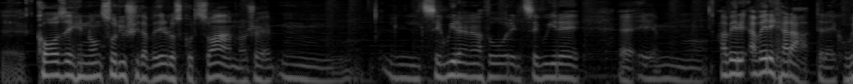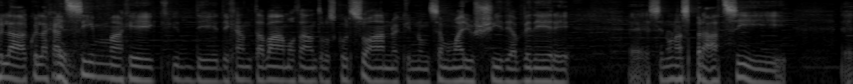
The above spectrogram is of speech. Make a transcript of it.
eh, cose che non sono riuscito a vedere lo scorso anno, cioè mh, mm, il seguire l'allenatore, il seguire eh, ehm, avere, avere, carattere, ecco, quella, quella calzimma che, che de- decantavamo tanto lo scorso anno e che non siamo mai riusciti a vedere eh, se non a sprazzi. Eh,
